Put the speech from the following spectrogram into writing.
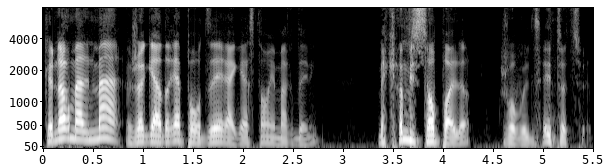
Que normalement, je garderais pour dire à Gaston et Marc Denis. Mais comme ils ne sont pas là, je vais vous le dire tout de suite.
